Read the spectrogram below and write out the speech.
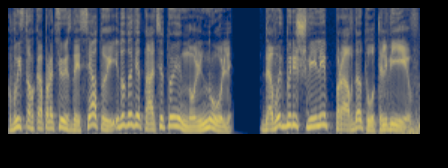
Виставка працює з 10 і до 19.00. Давид Берішвілі, Правда тут Львів.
